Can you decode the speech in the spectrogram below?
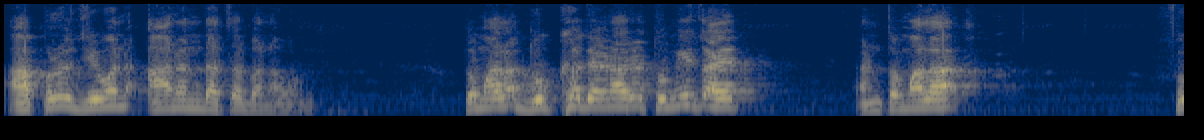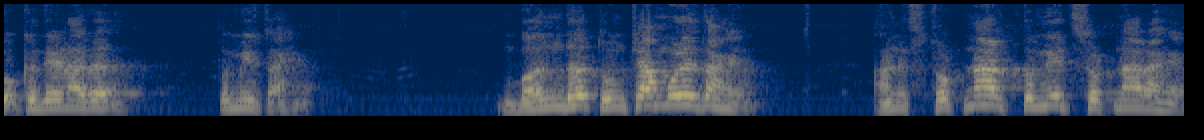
आपलं जीवन आनंदाचं बनावं. तुम्हाला दुःख देणारे तुम्हीच आहेत आणि तुम्हाला सुख देणार तुम्हीच आहे बंध तुमच्यामुळेच आहे आणि सुटणार तुम्हीच सुटणार आहे.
